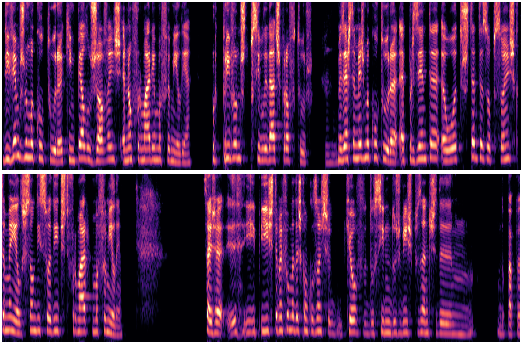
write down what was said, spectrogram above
Vivemos numa cultura que impele os jovens a não formarem uma família, porque privam-nos de possibilidades para o futuro. Uhum. Mas esta mesma cultura apresenta a outros tantas opções que também eles são dissuadidos de formar uma família. Ou seja, e, e isto também foi uma das conclusões que houve do Sino dos Bispos antes de, do Papa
